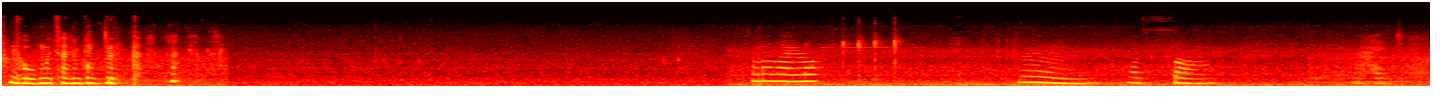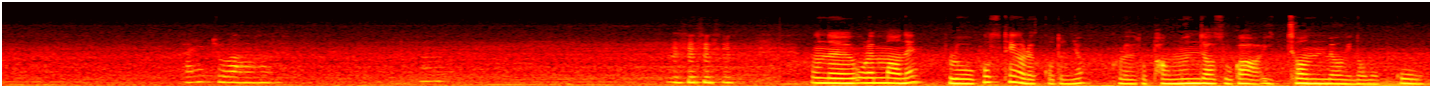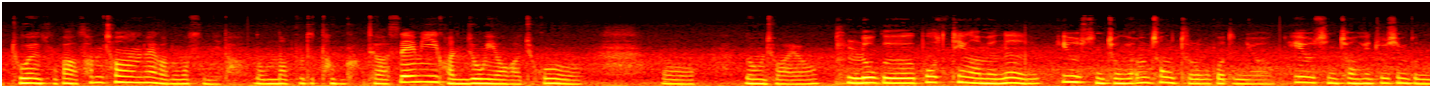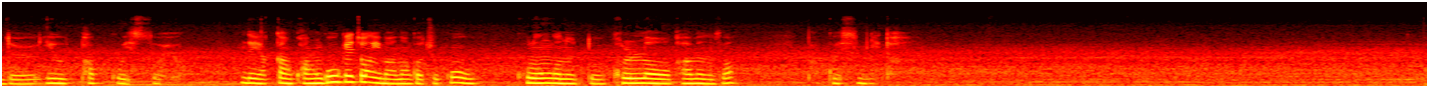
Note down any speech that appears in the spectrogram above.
너무 잘 먹는다. 소라나 일로. 음, 왔어. 아이 좋아. 아이 좋아. 음. 오늘 오랜만에 블로그 포스팅을 했거든요. 그래서 방문자 수가 2,000명이 넘었고 조회수가 3,000회가 넘었습니다. 너무나 뿌듯한 거. 제가 세미 관종이어가지고 어, 너무 좋아요. 블로그 포스팅하면은 이웃 신청이 엄청 들어오거든요. 이웃 신청해주신 분들 이웃 받고 있어요. 근데 약간 광고 계정이 많아가지고 그런 거는 또 걸러가면서 받고 있습니다.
